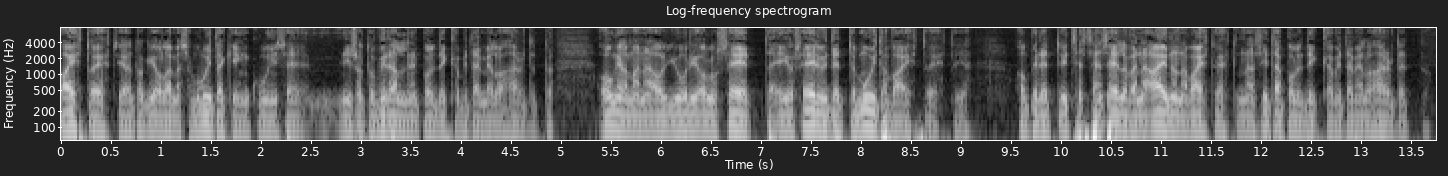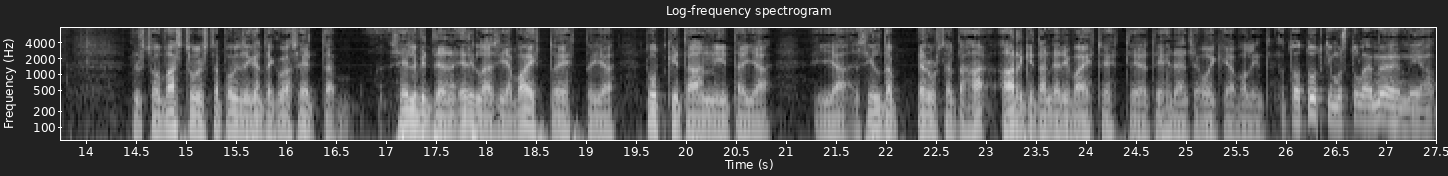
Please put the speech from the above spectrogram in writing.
vaihtoehtoja on toki olemassa muitakin kuin se niin sanottu virallinen politiikka, mitä meillä on harjoitettu. Ongelmana on juuri ollut se, että ei ole selvitetty muita vaihtoehtoja. On pidetty itsestään selvänä ainoana vaihtoehtona sitä politiikkaa, mitä meillä on harjoitettu. Minusta on vastuullista politiikan tekoa se, että selvitetään erilaisia vaihtoehtoja, tutkitaan niitä ja, ja siltä perusteelta harkitaan eri vaihtoehtoja ja tehdään se oikea valinta. No tuo tutkimus tulee myöhemmin ja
